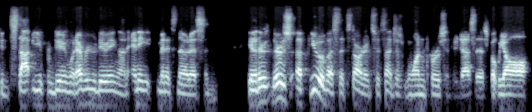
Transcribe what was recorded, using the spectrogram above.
could stop you from doing whatever you're doing on any minute's notice. And you know, there's there's a few of us that started, so it's not just one person who does this, but we all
